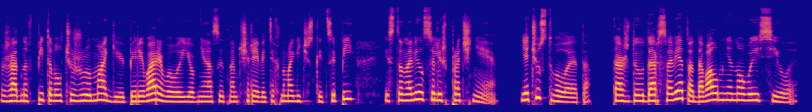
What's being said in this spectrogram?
жадно впитывал чужую магию, переваривал ее в ненасытном чреве техномагической цепи и становился лишь прочнее. Я чувствовала это. Каждый удар совета давал мне новые силы.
